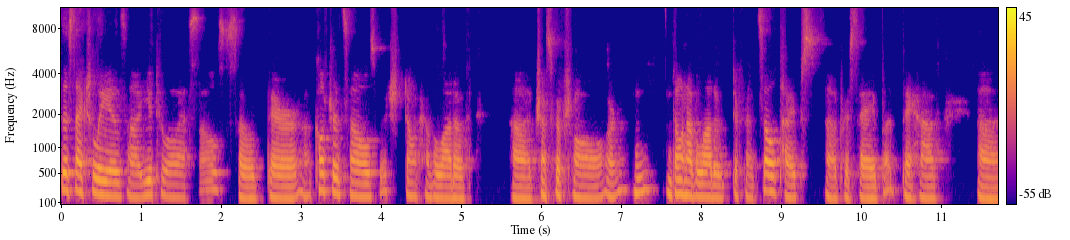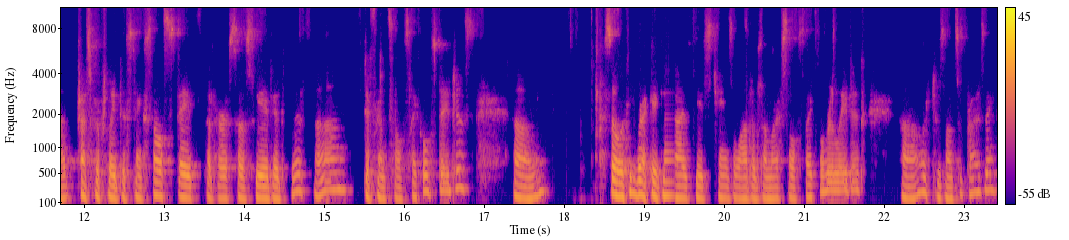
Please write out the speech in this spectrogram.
this actually is uh, U2OS cells. So they're uh, cultured cells which don't have a lot of uh, transcriptional or don't have a lot of different cell types uh, per se, but they have uh, transcriptionally distinct cell states that are associated with uh, different cell cycle stages. Um, so if you recognize these genes, a lot of them are cell cycle related, which is unsurprising.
